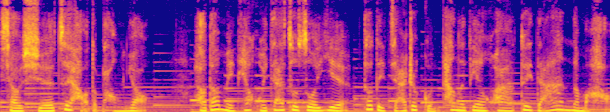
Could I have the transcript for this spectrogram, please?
小学最好的朋友。好到每天回家做作业都得夹着滚烫的电话对答案那么好，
